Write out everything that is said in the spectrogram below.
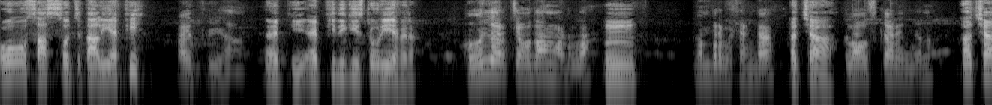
ਉਹ 744 ਐਫਈ ਐਫੀ ਹਾਂ। ਐਫਈ ਐਫਈ ਦੀ ਕੀ ਸਟੋਰੀ ਹੈ ਫਿਰ? 2014 ਮਾਡਲ ਆ। ਹੂੰ। ਨੰਬਰ ਬਠਿੰਡਾ। ਅੱਛਾ। ਕਲੌਸ ਕਰ ਇੰਜਨ ਅੱਛਾ।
